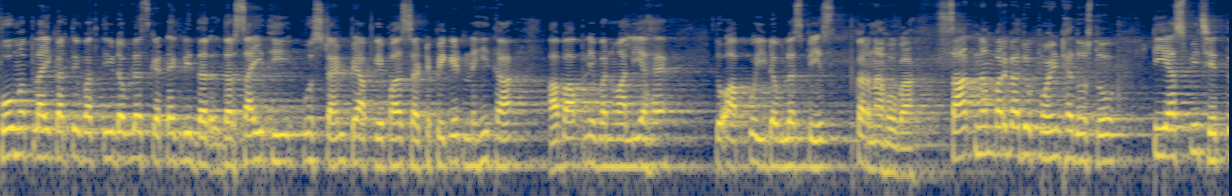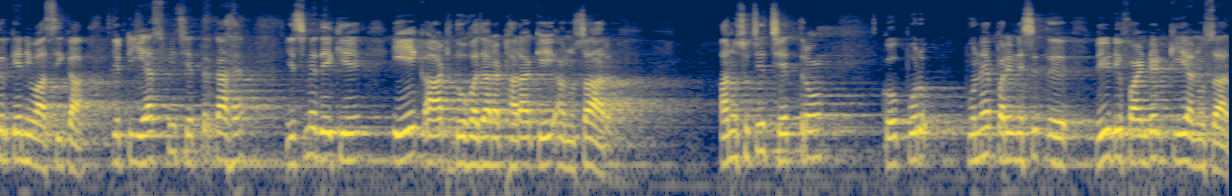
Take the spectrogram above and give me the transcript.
फॉर्म अप्लाई करते वक्त ई e कैटेगरी दर, दर्शाई थी उस टाइम पे आपके पास सर्टिफिकेट नहीं था अब आपने बनवा लिया है तो आपको ई पेश करना होगा। सात नंबर का जो पॉइंट है दोस्तों टीएसपी क्षेत्र के निवासी का, ये टीएसपी क्षेत्र का है। इसमें देखिए, एक आठ दो हज़ार अठारह के अनुसार अनुसूचित क्षेत्रों को पुनः परिनिश्चित रीडिफाइंडेड के अनुसार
